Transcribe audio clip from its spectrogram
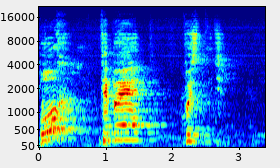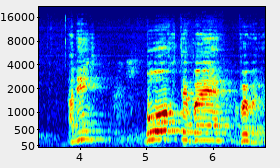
Бог тебе визволить. Амінь. Бог тебе виведе.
